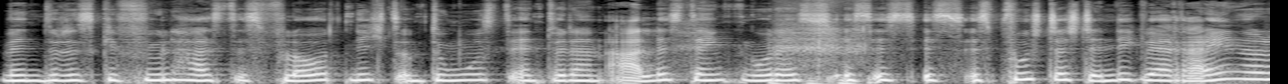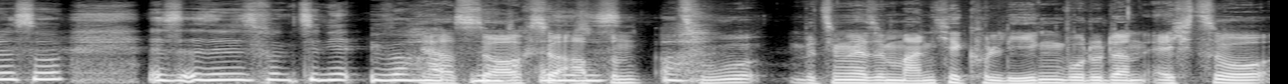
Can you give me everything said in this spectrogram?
wenn du das Gefühl hast, es float nicht und du musst entweder an alles denken oder es, es, es, es, es pusht da ständig wer rein oder so. Es, also das funktioniert überhaupt nicht. Ja, hast du auch so also ab das, und oh. zu, beziehungsweise manche Kollegen, wo du dann echt so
